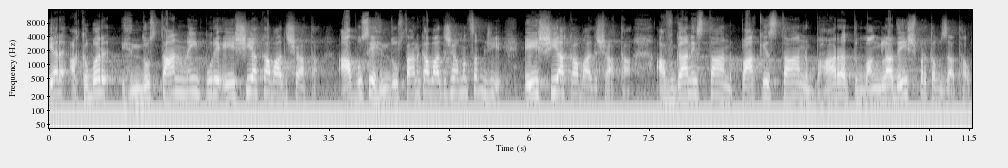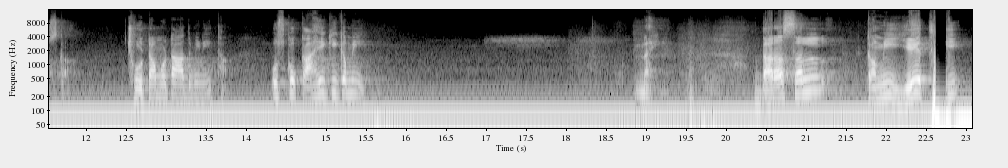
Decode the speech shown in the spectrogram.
यार, अकबर हिंदुस्तान नहीं, पूरे एशिया का बादशाह था। आप उसे हिंदुस्तान का बादशाह मत समझिए, एशिया का बादशाह था। अफ़गानिस्तान, पाकिस्तान, भारत, बांग्लादेश पर कब्जा था उसका। छोटा मोटा आदमी नहीं था। उसको काहे की कमी? नहीं। दरअसल कमी यह थी,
